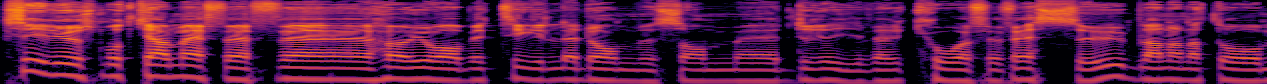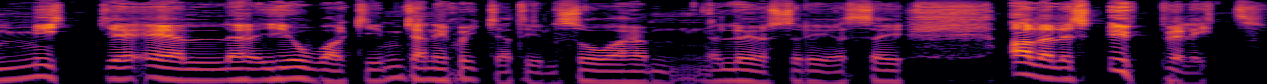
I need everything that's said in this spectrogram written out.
Sirius mot Kalmar FF eh, hör ju av er till de som eh, driver KFFSU, bland annat då Micke eller Joakim kan ni skicka till så ehm, löser det sig alldeles ypperligt.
